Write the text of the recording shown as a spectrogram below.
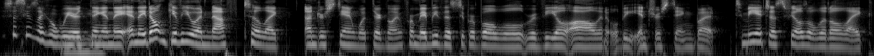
this just seems like a weird Mm-hmm. thing and they and they don't give you enough to like understand what they're going for maybe the super bowl will reveal all and it will be interesting but to me it just feels a little like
